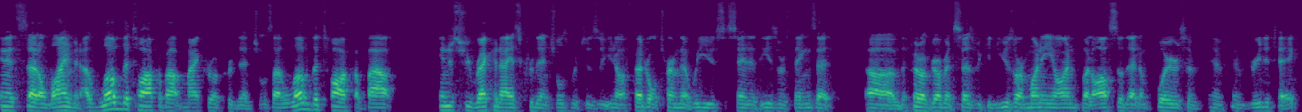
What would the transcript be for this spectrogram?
And it's that alignment. I love to talk about micro credentials. I love to talk about industry recognized credentials, which is you know a federal term that we use to say that these are things that uh, the federal government says we can use our money on, but also that employers have, have, have agreed to take.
